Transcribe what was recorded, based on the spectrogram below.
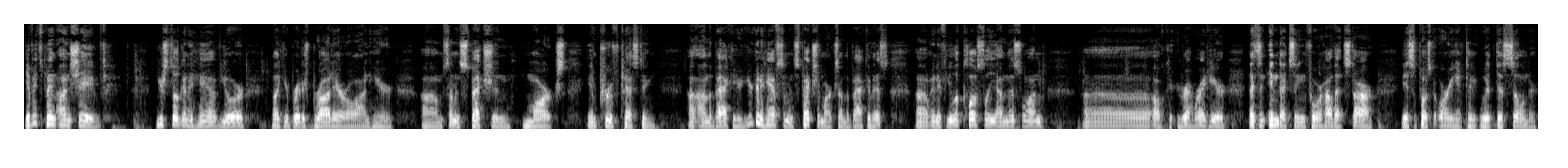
If it's been unshaved, you're still going to have your, like your British broad arrow on here um, some inspection marks and proof testing uh, on the back of here. You're going to have some inspection marks on the back of this. Uh, and if you look closely on this one, uh, oh, right here, that's an indexing for how that star is supposed to orient to, with this cylinder.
